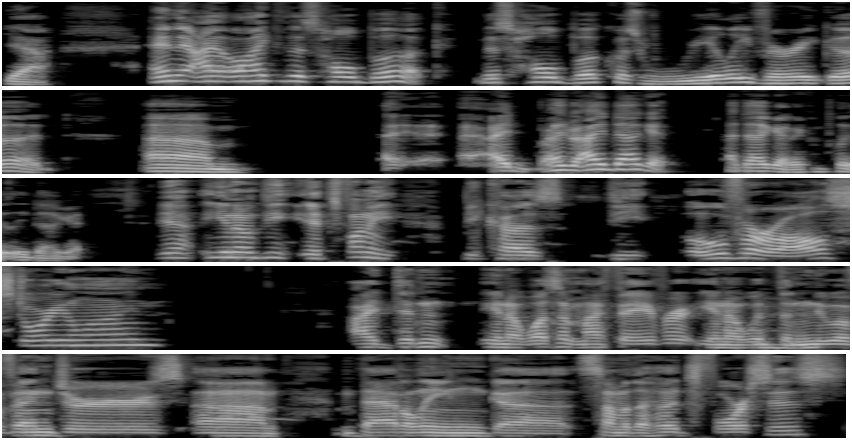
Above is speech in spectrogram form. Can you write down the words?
Yeah, and I liked this whole book. This whole book was really very good. Um, I, I, I, I dug it. I dug it. I completely dug it. Yeah, you know, the it's funny because the overall storyline, I didn't, you know, wasn't my favorite. You know, with the Mhm. new Avengers um, battling uh, some of the Hood's forces.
